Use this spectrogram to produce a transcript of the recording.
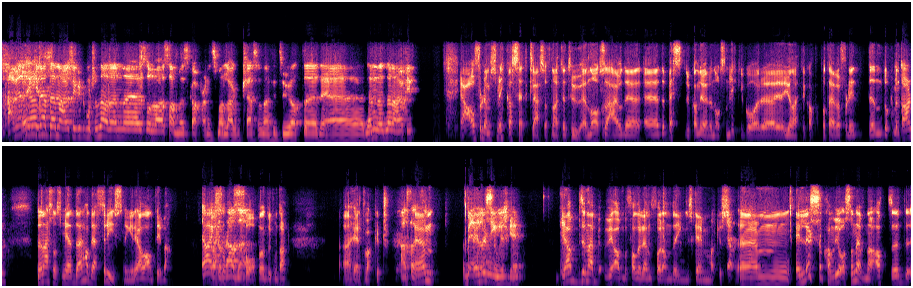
Nei, men jeg tenker at Den er jo sikkert morsom. da. Den, eh, så det var samme skaperne som hadde lagd Class of 92. at eh, det, den, den er jo fin. Ja, og For dem som ikke har sett Class of 92 ennå, så er jo det eh, det beste du kan gjøre nå som det ikke går eh, United-kamper på TV. fordi den dokumentaren, den er sånn som jeg, der hadde jeg frysninger i halvannen time. Ja, Jeg sånn, Ja, så på den dokumentaren. Helt vakkert. er. Um, Bedre enn English Game. Ja, den er, Vi anbefaler den foran The English Game, Markus. Um, ellers så kan vi jo også nevne at uh, det,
